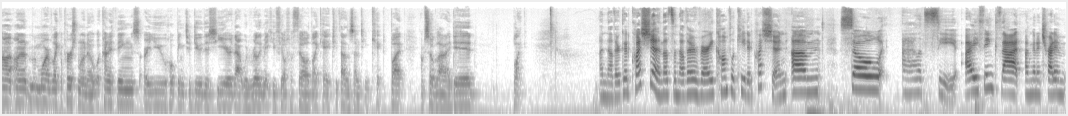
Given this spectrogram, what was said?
uh, on a more of like a personal note what kind of things are you hoping to do this year that would really make you feel fulfilled? Like hey 2017 kicked butt. I'm so glad i did. Blank. Another good question. That's another very complicated question. Um, so uh, let's see. I think that I'm going to try to,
